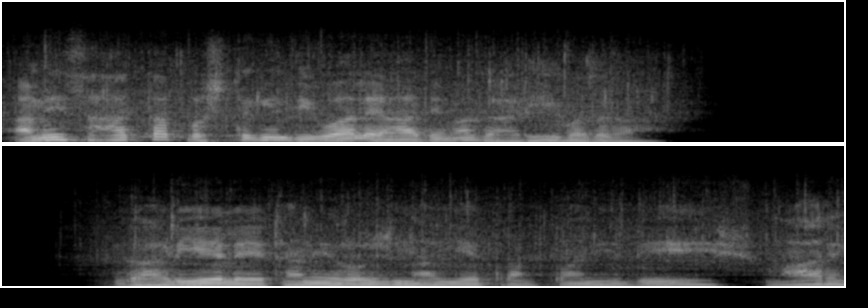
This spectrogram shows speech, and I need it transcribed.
आम्ही सहाता पृष्ठगीन दिवाले आदिमा गाडी बजगा गाडीये लेठानी रोज नाइये त्रंपानी बेशुमार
